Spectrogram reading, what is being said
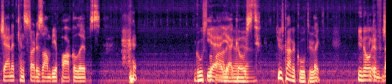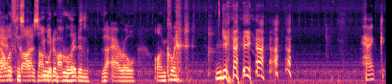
Janet can start a zombie apocalypse. Ghost. yeah, Lapale, yeah, Ghost. She was kind of cool too. Like, You know, if that was can Scott, you would have apocalypse. ridden the arrow on Clint. yeah, yeah. Hank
